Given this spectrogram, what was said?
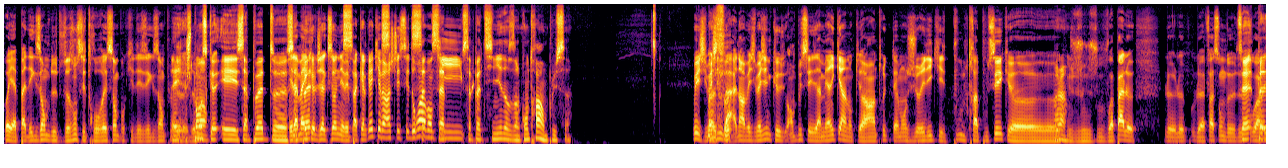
ouais, il y a pas d'exemple. De toute façon, c'est trop récent pour qu'il y ait des exemples. Et de, je de pense que. Et ça peut être. euh, Et ça la Michael être- Jackson, il y avait pas quelqu'un qui avait racheté ses droits ça, avant ça- qu'il. ça peut être signé dans un contrat en plus, ça. Oui, j'imagine. Bah, bah, non, mais j'imagine que en plus c'est américain, donc il y aura un truc tellement juridique qui est ultra poussé que, Voilà. que je, je vois pas le, le- le- la façon de, de pouvoir. pa-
